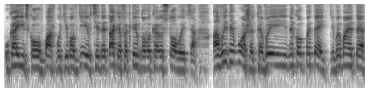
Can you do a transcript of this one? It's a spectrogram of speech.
українського в Бахмуті в Авдіївці не так ефективно використовується. А ви не можете, ви некомпетентні, ви маєте.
